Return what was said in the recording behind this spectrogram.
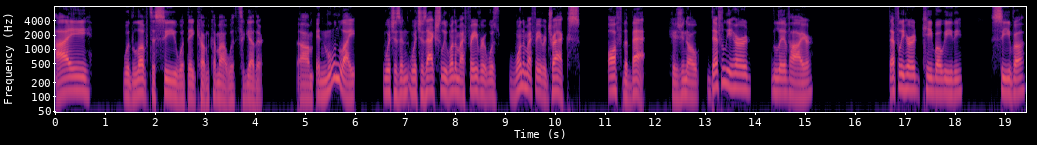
i would love to see what they come come out with together. Um, in Moonlight, which is in, which is actually one of my favorite was one of my favorite tracks off the bat because you know definitely heard Live Higher, definitely heard Kibo Hidi, Siva.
